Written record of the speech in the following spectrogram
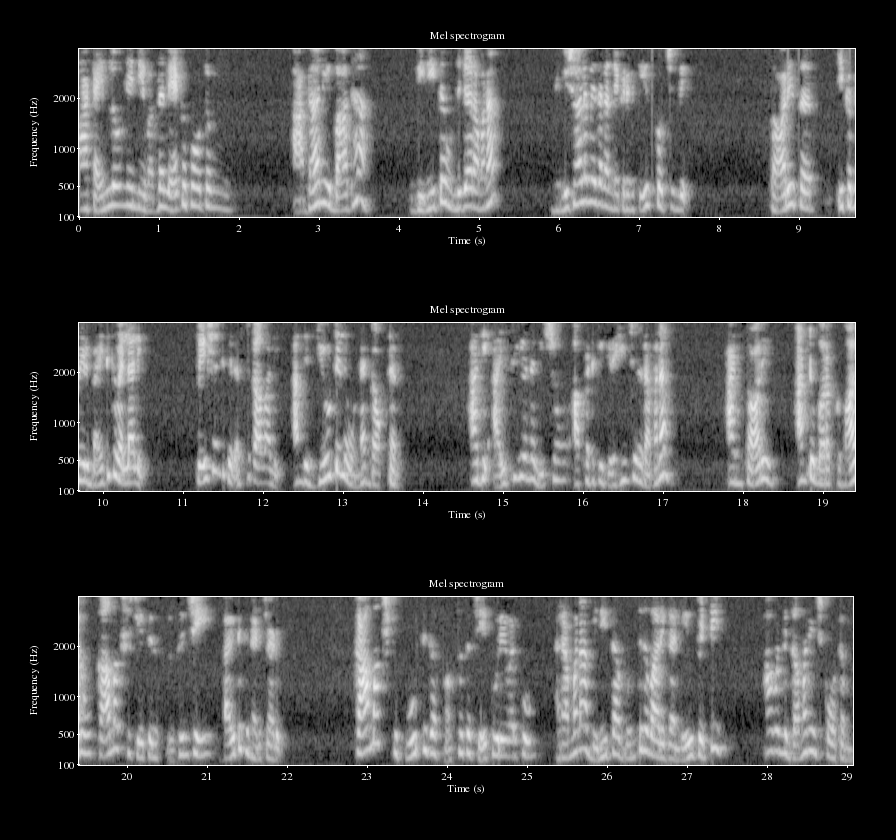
ఆ టైంలో నేను నీ వద్ద లేకపోవటం అదా నీ బాధ? వినీత ఉందిగా రమణ. నిమిషాల మీద నన్ను ఇక్కడికి తీసుకొచ్చింది. సారీ సార్ ఇక మీరు బయటికి వెళ్ళాలి. పేషెంట్కి రెస్ట్ కావాలి. అంది డ్యూటీలో ఉన్న డాక్టర్. అది ఐసీయూ అన్న విషయం అప్పటికి గ్రహించిన రమణ. ఐఎమ్ సారీ అంటూ మరొక్క మారు కామాక్షి చేతిని స్పృశించి బయటకు నడిచాడు. కామాక్షికి పూర్తిగా స్వస్థత చేకూరే వరకు రమణ వినీత గొంతుల వారిగా లేవు పెట్టి ఆవిడ్ని గమనించుకోవటం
